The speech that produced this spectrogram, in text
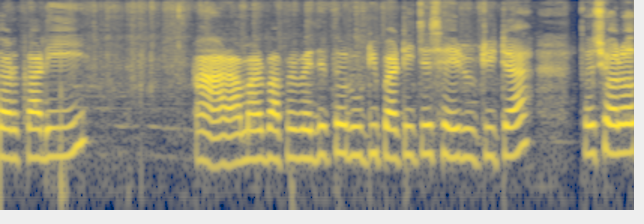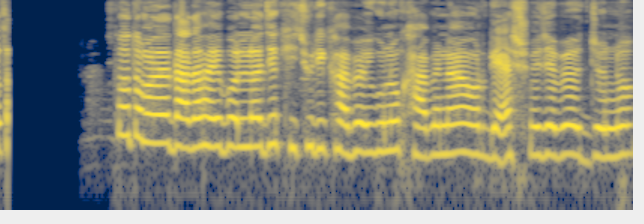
তরকারি, আর আমার বাপের বাড়িতে তো রুটি পাঠিয়েছে সেই রুটিটা, তো চলো তো তোমাদের দাদাভাই বলল যে খিচুড়ি খাবে, ওইগুলো খাবে না, ওর গ্যাস হয়ে যাবে ওর জন্য।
